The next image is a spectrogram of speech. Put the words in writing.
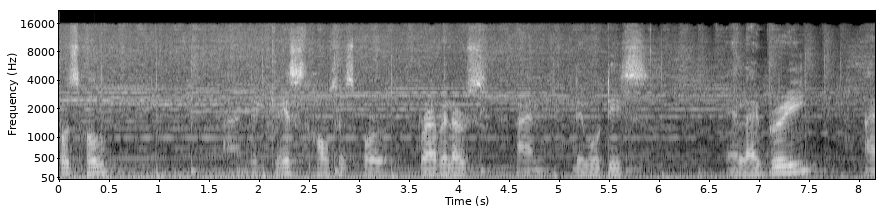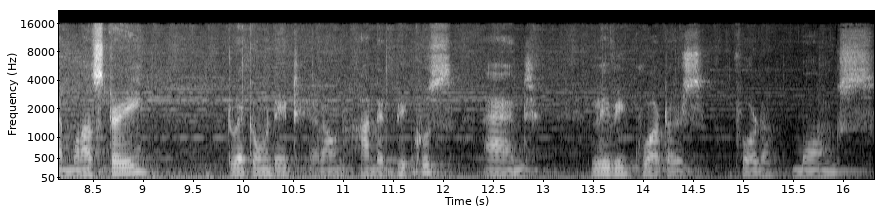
puzzle hall, and the guest houses for travelers and devotees, a library and monastery to accommodate around 100 bhikkhus, and living quarters for the monks.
